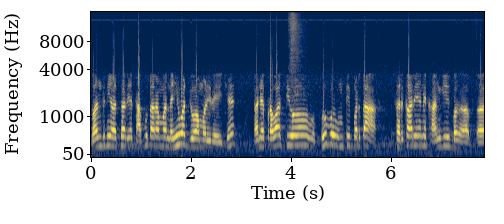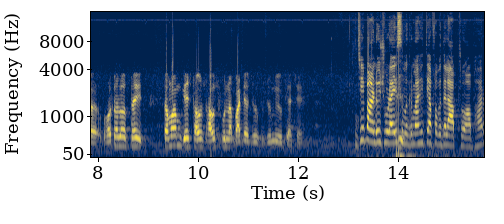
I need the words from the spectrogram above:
બંધની અસર એ સાપુતારામાં નહીવત જોવા મળી રહી છે અને પ્રવાસીઓ ખૂબ ઉમટી પડતા સરકારી અને ખાનગી હોટલો સહિત તમામ ગેસ્ટ હાઉસ હાઉસફુલના પાટે ઝૂમી ઉઠ્યા છે. જી પાંડુ જોડાઈ સમગ્ર માહિતી આપવા બદલ આપનો આભાર.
